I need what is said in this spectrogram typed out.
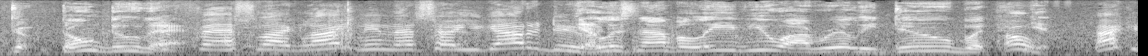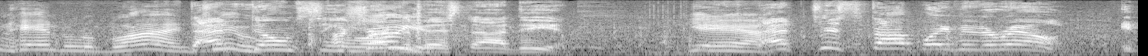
don't do that. Fast like lightning, that's how you gotta do Yeah, it. listen, I believe you, I really do, but Oh, I can handle a blind, that too. don't seem like you. the best idea. Yeah. That, just stop waving it around. It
